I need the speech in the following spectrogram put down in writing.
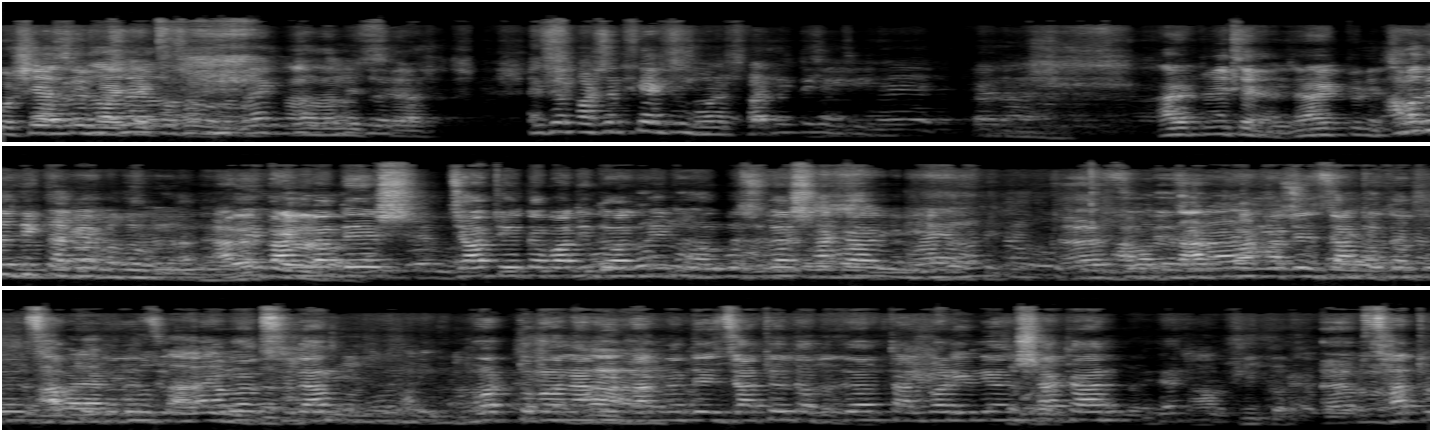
বসে আছে একজন পাশের থেকে একজন থেকে একজন ধরেন। আর একটু নিচে নেন, একটু নিচে। আমাদের দিক থেকে কথা আমি বাংলাদেশ জাতীয়তাবাদী দল উপজেলা বাংলাদেশ ছিলাম। বর্তমান আমি বাংলাদেশ জাতীয়তাবাদী দল তালবাড়ি ইউনিয়ন শাখার ছাত্র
